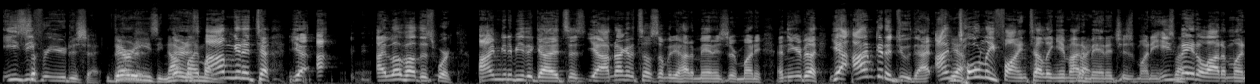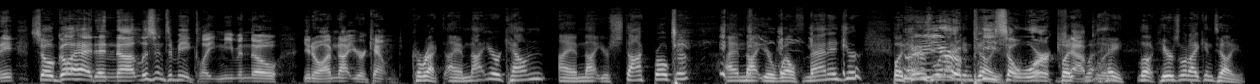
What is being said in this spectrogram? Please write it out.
Easy for you to say. Very There it is. easy, not my money. I'm gonna tell. Yeah, I, I love how this worked. I'm gonna be the guy that says, "Yeah, I'm not gonna tell somebody how to manage their money," and then you're gonna be like, "Yeah, I'm gonna do that. I'm Yeah. totally fine telling him how to manage his money. He's Right. made a lot of money, so go ahead and uh, listen to me, Clayton. Even though you know I'm not your accountant." Correct. I am not your accountant. I am not your stockbroker. I am not your wealth manager. But here's what You're I a can tell piece You're a piece of work, but, Kaplan. hey, look, here's what I can tell you.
